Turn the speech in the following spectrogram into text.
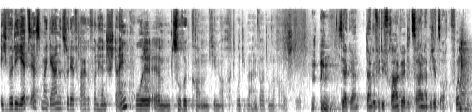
Ich würde jetzt erstmal gerne zu der Frage von Herrn Steinkohl ähm, zurückkommen, die noch, wo die Beantwortung noch aussteht. Sehr gern. Danke für die Frage. Die Zahlen habe ich jetzt auch gefunden.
